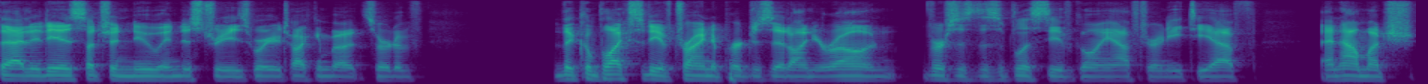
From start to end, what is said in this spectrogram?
that it is such a new industry is where you're talking about sort of the complexity of trying to purchase it on your own versus the simplicity of going after an ETF and how much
